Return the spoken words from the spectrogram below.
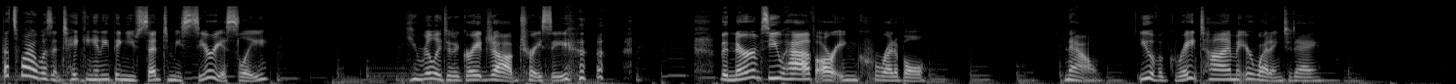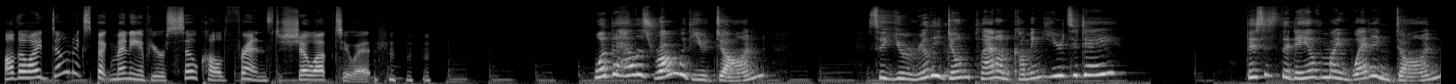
That's why I wasn't taking anything you said to me seriously. You really did a great job, Tracy. the nerves you have are incredible. Now, you have a great time at your wedding today. Although I don't expect many of your so called friends to show up to it. what the hell is wrong with you, Dawn? So you really don't plan on coming here today? This is the day of my wedding, Dawn.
